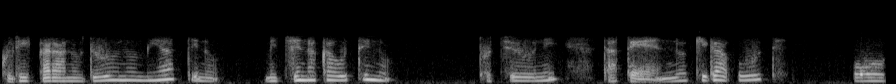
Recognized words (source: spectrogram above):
栗からのドゥーヌミヤティの道中うてぬ。途中に打点抜きがうて。大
